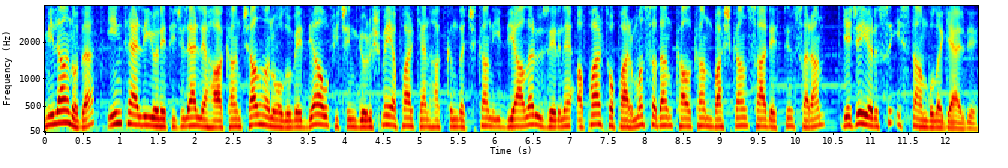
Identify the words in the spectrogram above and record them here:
Milano'da, Interli yöneticilerle Hakan Çalhanoğlu ve Diauf için görüşme yaparken hakkında çıkan iddialar üzerine apar topar masadan kalkan Başkan Saadettin Saran, gece yarısı İstanbul'a geldi.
